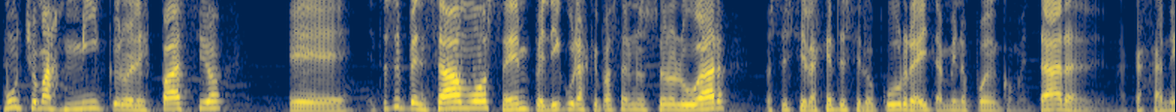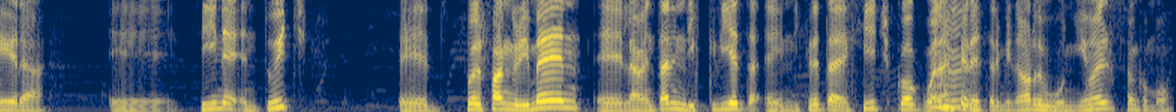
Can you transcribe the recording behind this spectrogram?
mucho más micro el espacio. Eh, entonces pensábamos en películas que pasan en un solo lugar. No sé si a la gente se le ocurre, ahí también nos pueden comentar en la caja negra eh, cine en Twitch. Eh, 12 Angry Men, eh, La ventana indiscreta, indiscreta de Hitchcock, Buen Ujú. Ángel Exterminador de Buñuel, son como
